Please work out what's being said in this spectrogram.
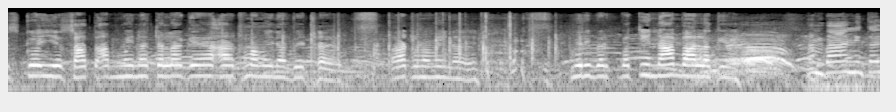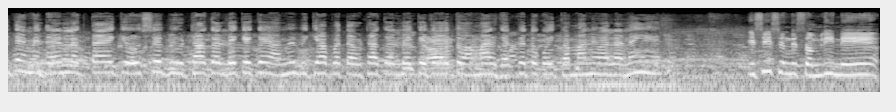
इसको ये सात आठ महीना चला गया आठवां महीना बैठा है आठवा महीना है। मेरी बच्ची नाम बालक है। हम बाहर निकलते हमें डर लगता है कि उसे भी उठा कर लेके गए हमें भी क्या पता उठा कर लेके जाए तो हमारे घर पे तो कोई कमाने वाला नहीं है। इसी सिंध असम्बली ने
